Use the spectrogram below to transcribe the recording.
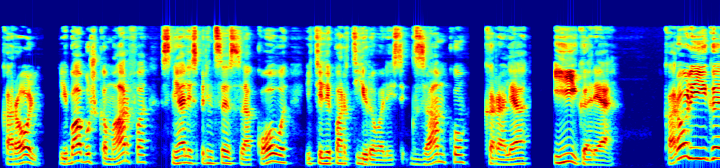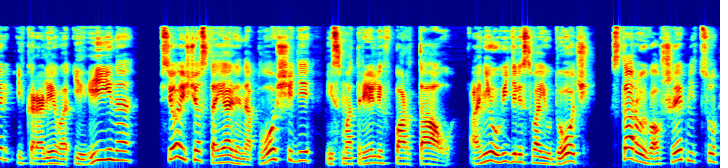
Король и бабушка Марфа сняли с принцессы оковы и телепортировались к замку короля Игоря. Король Игорь и королева Ирина все еще стояли на площади и смотрели в портал. Они увидели свою дочь, старую волшебницу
